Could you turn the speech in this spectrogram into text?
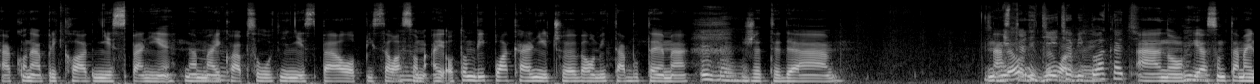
ako napríklad nespanie. Na Majko absolútne nespal. Písala som aj o tom vyplakaní, čo je veľmi tabu téma, že teda Nechať dieťa veľa, vyplakať? Áno, mm-hmm. ja som tam aj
